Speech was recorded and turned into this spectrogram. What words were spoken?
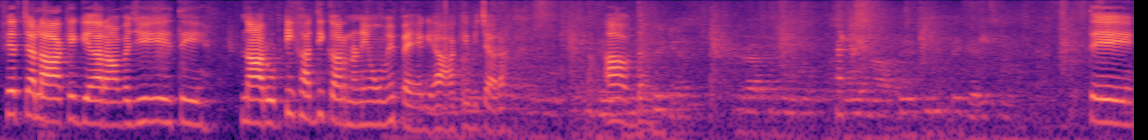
ਫਿਰ ਚਲ ਆ ਕੇ 11 ਵਜੇ ਤੇ ਨਾ ਰੋਟੀ ਖਾਧੀ ਕਰਨ ਨੇ, ਉਵੇਂ ਪੈ ਗਿਆ ਆ ਕੇ ਵਿਚਾਰਾ। ਆਪਦਾ। ਤੇ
